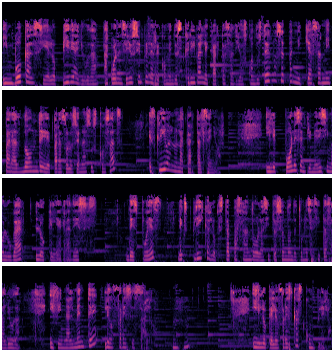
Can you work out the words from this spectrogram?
invoca al cielo, pide ayuda. Acuérdense, yo siempre les recomiendo, escríbanle cartas a Dios. Cuando ustedes no sepan ni qué hacer ni para dónde para solucionar sus cosas, escríbanlo en la carta al Señor. Y le pones en primerísimo lugar lo que le agradeces. Después le explicas lo que está pasando o la situación donde tú necesitas ayuda. Y finalmente le ofreces algo. Y lo que le ofrezcas, cúmplelo.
